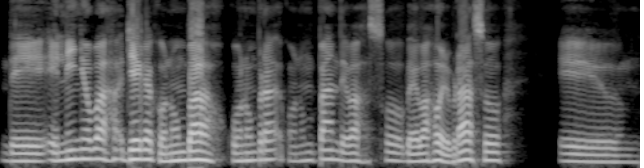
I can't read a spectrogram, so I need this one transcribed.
de el niño baja, llega con un, bajo, con un, con un pan debajo, debajo del brazo, eh,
